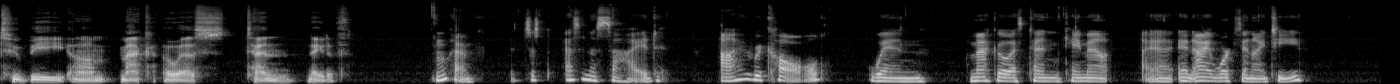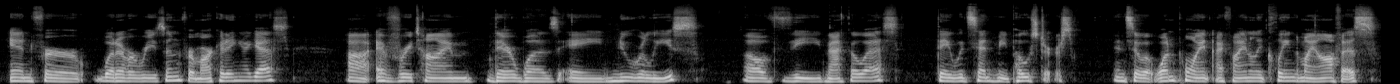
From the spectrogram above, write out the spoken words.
to be um, Mac OS 10 native. Okay. Just as an aside, I recall when Mac OS 10 came out, uh, and I worked in IT, and for whatever reason, for marketing, I guess, uh, every time there was a new release of the Mac OS, they would send me posters. And so at one point, I finally cleaned my office,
